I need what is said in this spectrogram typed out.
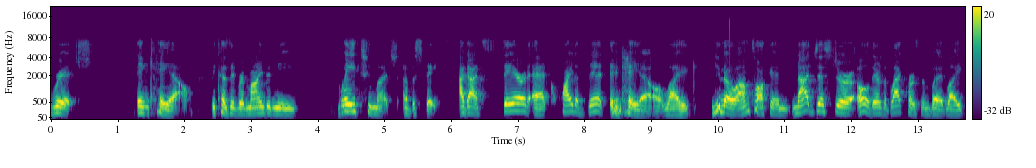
rich in KL because it reminded me way too much of the States. I got stared at quite a bit in KL. Like, you know, I'm talking not just your, oh, there's a black person, but like,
